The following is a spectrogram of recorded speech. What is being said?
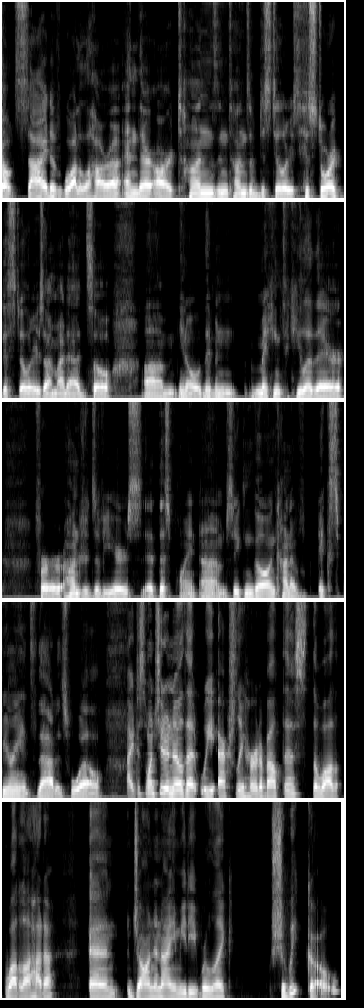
uh, outside of Guadalajara, and there are tons and tons of distilleries, historic distilleries, I might add. So, um, you know, they've been making tequila there for hundreds of years at this point. Um, so you can go and kind of experience that as well. I just want you to know that we actually heard about this, the Guad- Guadalajara, and John and I immediately were like, "Should we go?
